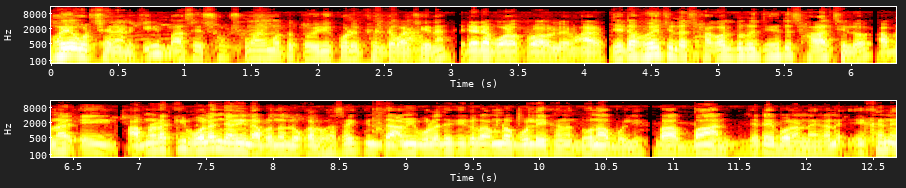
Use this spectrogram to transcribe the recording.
হয়ে উঠছে না আর কি, বা সে সময় মতো তৈরি করে ফেলতে পারছি না। এটা একটা বড় প্রবলেম আর যেটা হয়েছিল, ছাগল দুটো যেহেতু ছাড়া ছিল, আপনার এই, আপনারা কি বলেন জানি না আপনাদের লোকাল ভাষায়, কিন্তু আমি বলে থাকি এগুলো আমরা বলি এখানে দোনা বলি বা বান, যেটাই বলেন না এখানে এখানে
